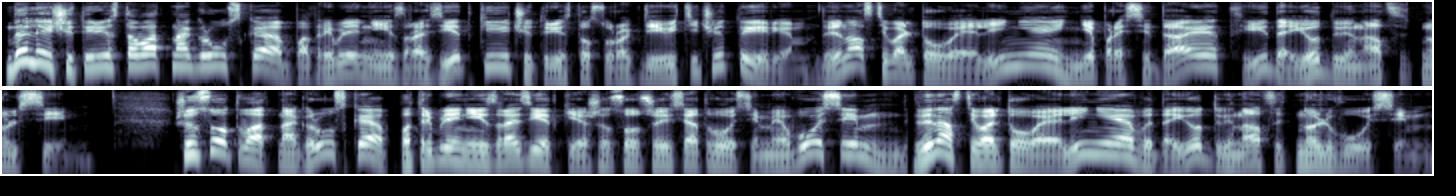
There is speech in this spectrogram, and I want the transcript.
Далее 400 ватт нагрузка, потребление из розетки 449,4, 12-вольтовая линия не проседает и дает 12,07. 600 ватт нагрузка, потребление из розетки 668,8, 12-вольтовая линия выдает 12,08.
